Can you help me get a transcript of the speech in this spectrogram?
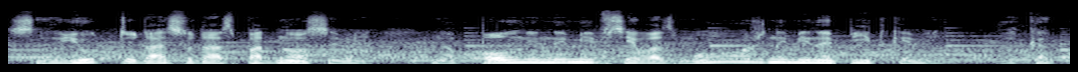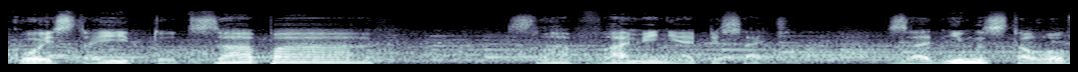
снуют туда-сюда с подносами, наполненными всевозможными напитками. А какой стоит тут запах! Словами не описать. За одним из столов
